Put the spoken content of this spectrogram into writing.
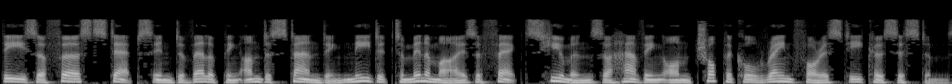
These are first steps in developing understanding needed to minimize effects humans are having on tropical rainforest ecosystems.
